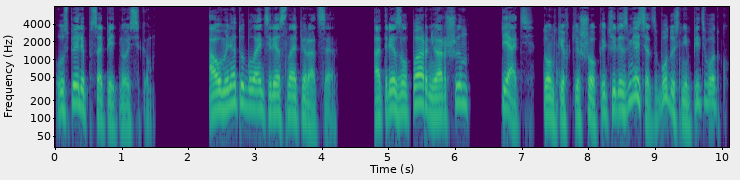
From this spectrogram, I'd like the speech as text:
успели посопеть носиком?» «А у меня тут была интересная операция. Отрезал парню аршин пять тонких кишок, и через месяц буду с ним пить водку.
